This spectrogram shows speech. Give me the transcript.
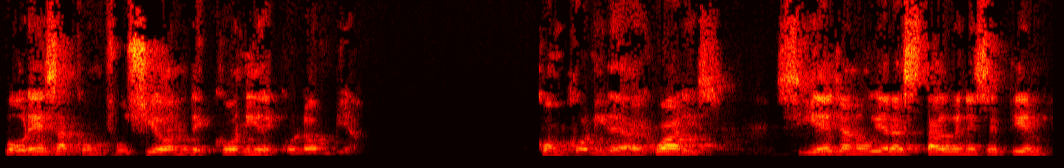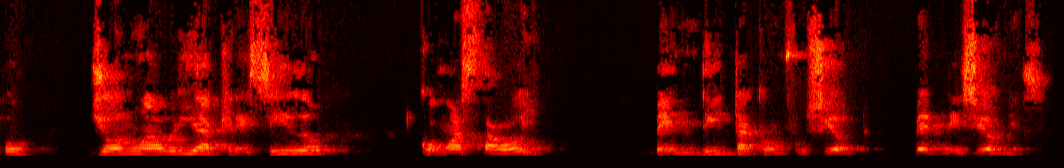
por esa confusión de Connie de Colombia con Connie de Juárez. Si ella no hubiera estado en ese tiempo, yo no habría crecido como hasta hoy. Bendita confusión. Bendiciones.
